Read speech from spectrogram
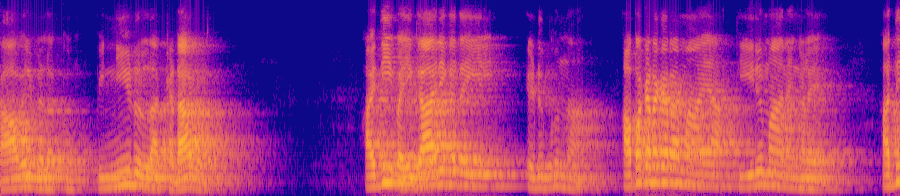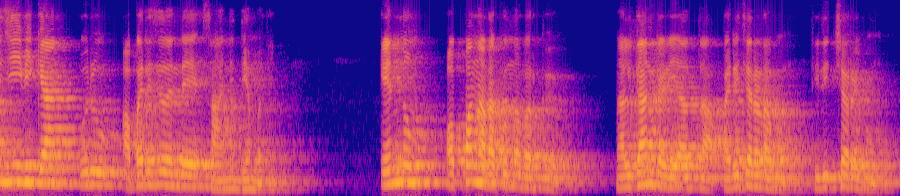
കാവൽ വിളക്കും പിന്നീടുള്ള കടാവിളക്കും. അതിവൈകാരികതയിൽ എടുക്കുന്ന അപകടകരമായ തീരുമാനങ്ങളെ അതിജീവിക്കാൻ ഒരു അപരിചിതന്റെ സാന്നിധ്യം മതി. എന്നും ഒപ്പം നടക്കുന്നവർക്ക് നൽകാൻ കഴിയാത്ത പരിചരണവും തിരിച്ചറിവും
